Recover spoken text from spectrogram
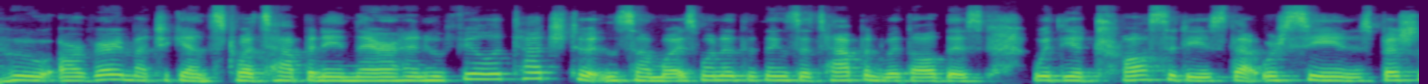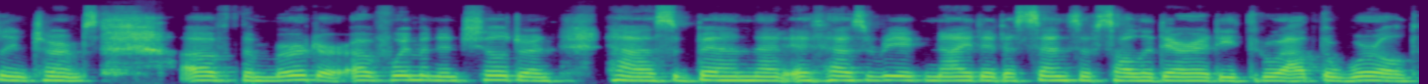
who are very much against what's happening there and who feel attached to it in some ways. One of the things that's happened with all this, with the atrocities that we're seeing, especially in terms of the murder of women and children, has been that it has reignited a sense of solidarity throughout the world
